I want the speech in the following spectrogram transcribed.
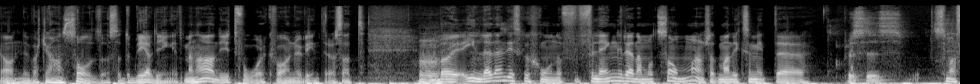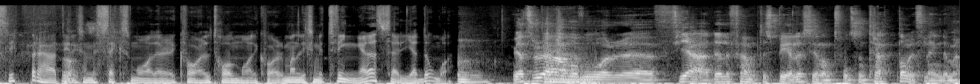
ja nu vart ju han såld då, så då blev det inget. Men han hade ju två år kvar nu i vinter så att mm. inleda en diskussion och förläng redan mot sommaren så att man liksom inte... Precis. Så man slipper det här att det liksom är sex månader kvar eller tolv månader kvar. Man liksom är tvingad att sälja då. Mm. Jag tror det här var vår eh, fjärde eller femte spelare sedan 2013 vi förlängde med.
